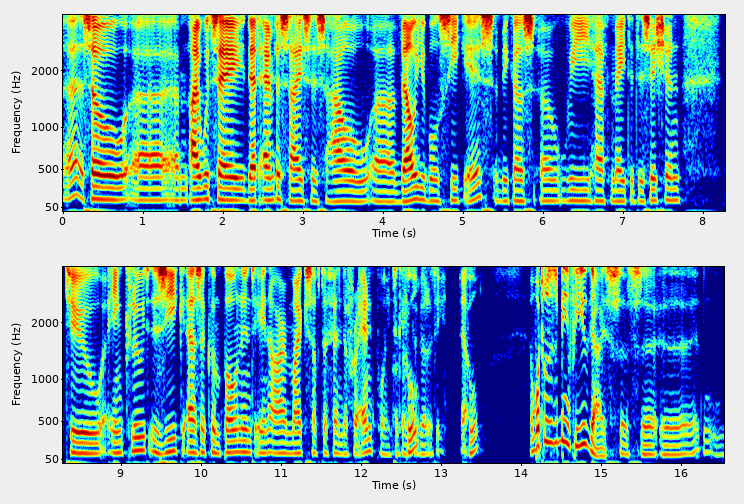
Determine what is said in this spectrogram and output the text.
Uh, so um, I would say that emphasizes how uh, valuable Zeek is because uh, we have made the decision to include Zeek as a component in our Microsoft Defender for Endpoint Oh, cool. capability. Yeah. Cool. And what does it mean for you guys, as, uh, uh,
